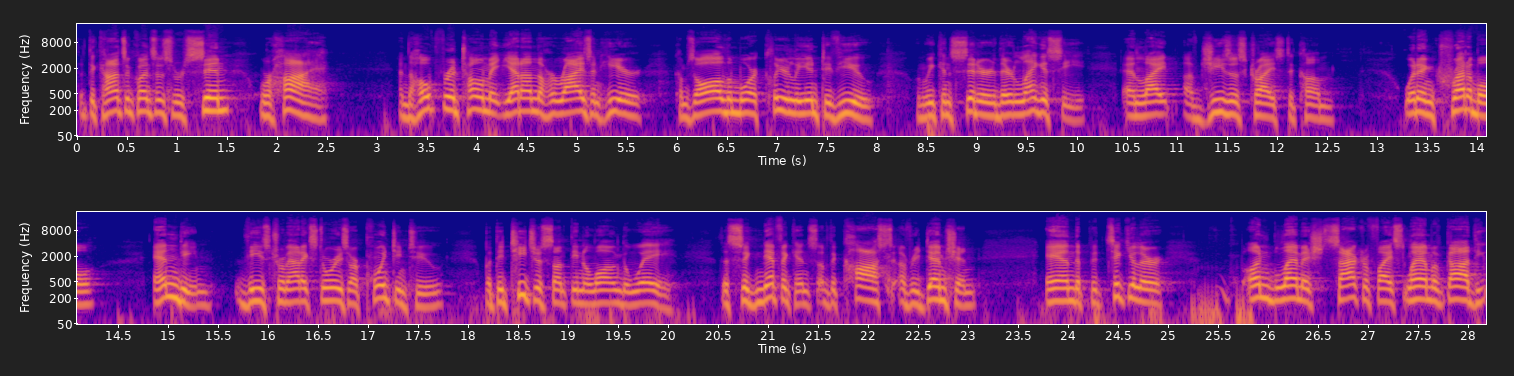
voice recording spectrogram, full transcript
that the consequences for sin were high and the hope for atonement yet on the horizon here comes all the more clearly into view when we consider their legacy and light of Jesus Christ to come. What an incredible ending these traumatic stories are pointing to, but they teach us something along the way the significance of the cost of redemption and the particular unblemished sacrificed Lamb of God, the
